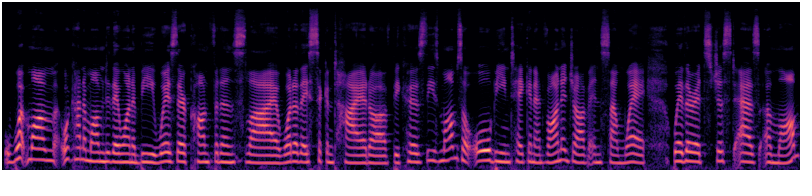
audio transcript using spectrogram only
what mom what kind of mom do they want to be where's their confidence lie what are they sick and tired of because these moms are all being taken advantage of in some way whether it's just as a mom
